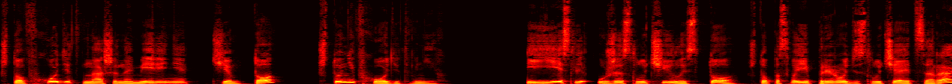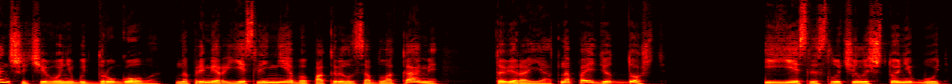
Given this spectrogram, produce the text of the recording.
что входит в наши намерения, чем то, что не входит в них. И если уже случилось то, что по своей природе случается раньше чего-нибудь другого, например, если небо покрылось облаками, то, вероятно, пойдет дождь. И если случилось что-нибудь,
